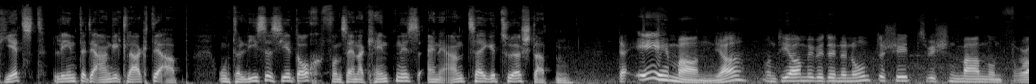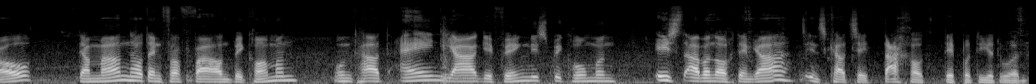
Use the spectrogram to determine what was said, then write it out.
jetzt lehnte der Angeklagte ab, unterließ es jedoch, von seiner Kenntnis eine Anzeige zu erstatten. Der Ehemann, ja, und hier haben wir wieder den Unterschied zwischen Mann und Frau. Der Mann hat ein Verfahren bekommen, und hat ein Jahr Gefängnis bekommen, ist aber nach dem Jahr ins KZ Dachau deportiert worden.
